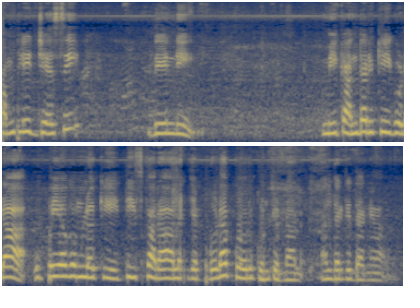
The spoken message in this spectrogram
కంప్లీట్ చేసి దీన్ని మీకు అందరికీ కూడా ఉపయోగంలోకి తీసుకురావాలని చెప్పి కూడా కోరుకుంటున్నాను. అందరికీ ధన్యవాదాలు.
